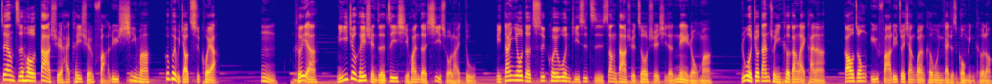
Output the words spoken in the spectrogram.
这样之后大学还可以选法律系吗？会不会比较吃亏啊？嗯，可以啊，你依旧可以选择自己喜欢的系所来读。你担忧的吃亏问题是指上大学之后学习的内容吗？如果就单纯以课纲来看啊，高中与法律最相关的科目应该就是公民科了。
